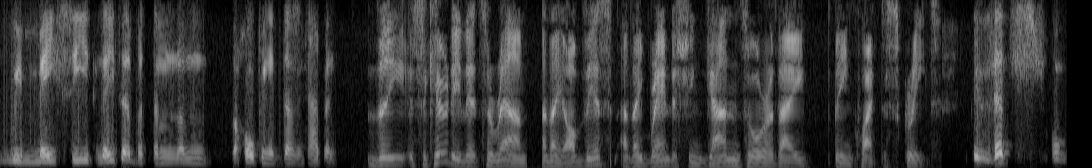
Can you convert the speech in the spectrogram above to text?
We may see it later, but I'm, I'm hoping it doesn't happen. The security that's around, are they obvious? Are they brandishing guns or are they being quite discreet? That's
